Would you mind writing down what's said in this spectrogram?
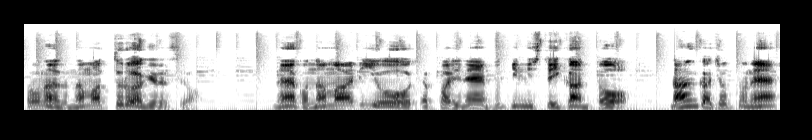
そうなんです。なまっとるわけですよ。ね、このりを、やっぱりね、武器にしていかんと、なんかちょっとね、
